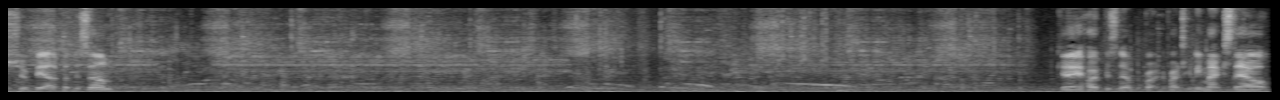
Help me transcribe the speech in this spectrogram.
Should be able to put this on. Okay, Hope is now pra- practically maxed out.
